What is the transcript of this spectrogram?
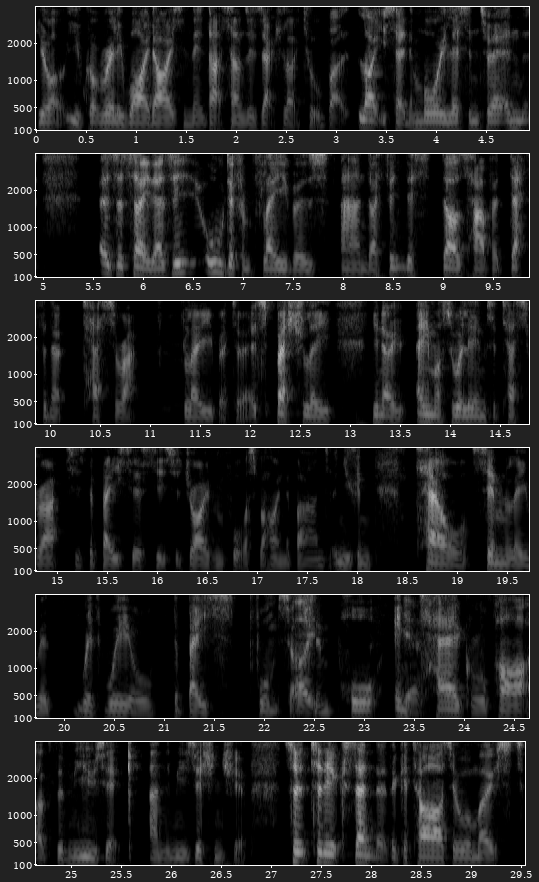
you're you've got really wide eyes and that sounds exactly like Tool. But like you say, the more you listen to it, and as I say, there's all different flavors, and I think this does have a definite Tesseract flavor to it. Especially, you know, Amos Williams of Tesseract is the bassist, he's the driving force behind the band, and you can tell similarly with with Wheel, the bass forms such an important, yeah. integral part of the music and the musicianship. So to the extent that the guitars are almost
